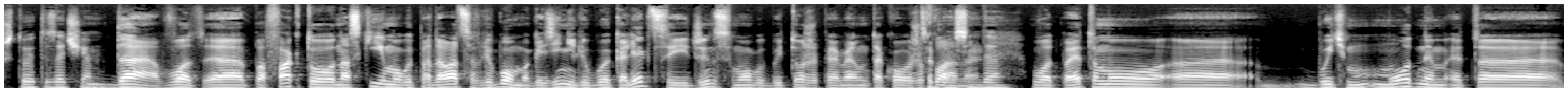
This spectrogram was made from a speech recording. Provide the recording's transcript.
что это зачем? Да, вот. Э, по факту носки могут продаваться в любом магазине, любой коллекции, и джинсы могут быть тоже примерно такого же Согласен, плана. да. Вот, поэтому э, быть модным, это...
